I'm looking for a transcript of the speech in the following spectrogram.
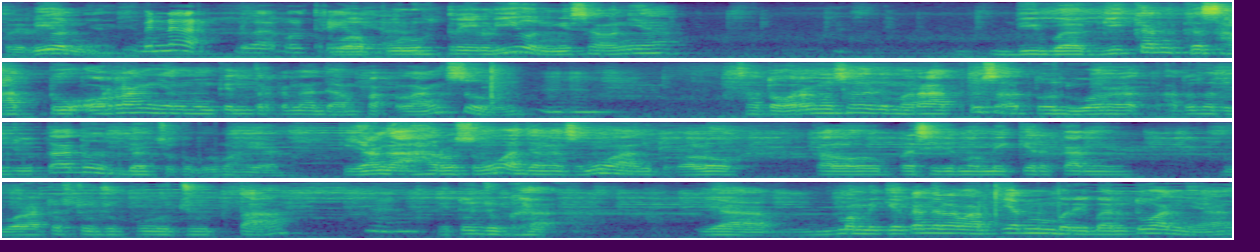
triliun ya gitu. Bener, 20 triliun. 20 triliun misalnya dibagikan ke satu orang yang mungkin terkena dampak langsung Mhm. Satu orang misalnya 500 atau 2 atau satu juta itu sudah cukup lumayan ya nggak harus semua jangan semua gitu kalau kalau presiden memikirkan 270 juta Hmm. itu juga ya memikirkan dalam artian memberi bantuan ya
